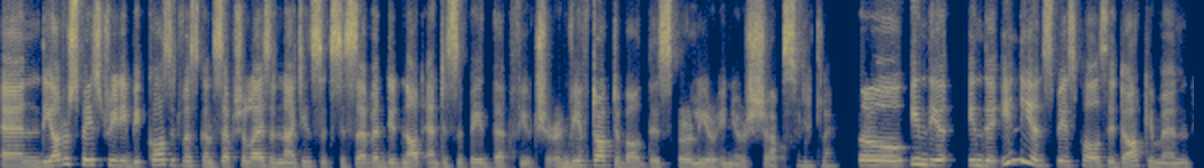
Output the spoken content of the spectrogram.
And the Outer Space Treaty, because it was conceptualized in 1967, did not anticipate that future. And we have talked about this earlier in your show. Absolutely. So in the in the Indian space policy document,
